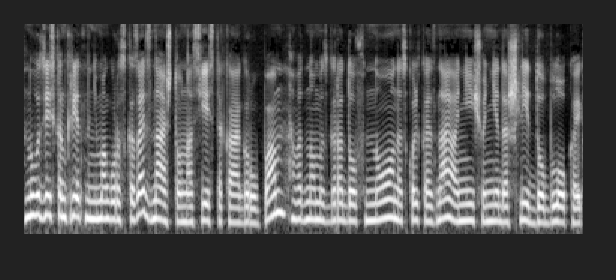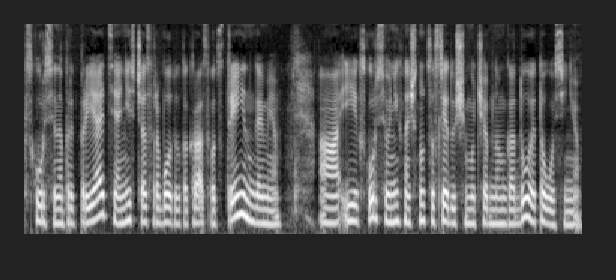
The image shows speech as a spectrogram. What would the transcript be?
Ну вот здесь конкретно не могу рассказать. Знаю, что у нас есть такая группа в одном из городов, но, насколько я знаю, они еще не дошли до блока экскурсий на предприятии. Они сейчас работают как раз вот с тренингами, а, и экскурсии у них начнутся в следующем учебном году, это осенью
